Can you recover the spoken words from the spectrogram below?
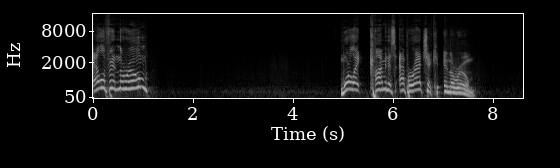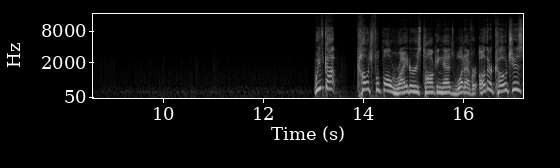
Elephant in the room? More like communist apparatchik in the room. We've got college football writers, talking heads, whatever, other coaches,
